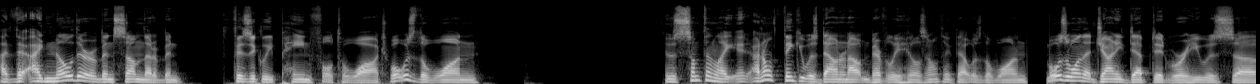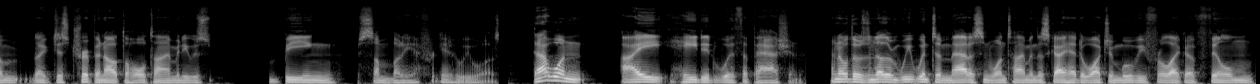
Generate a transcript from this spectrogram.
I th- I know there have been some that have been physically painful to watch. What was the one? It was something like I don't think it was Down and Out in Beverly Hills. I don't think that was the one. What was the one that Johnny Depp did where he was um, like just tripping out the whole time and he was being somebody? I forget who he was. That one I hated with a passion. I know there was another. We went to Madison one time and this guy had to watch a movie for like a film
